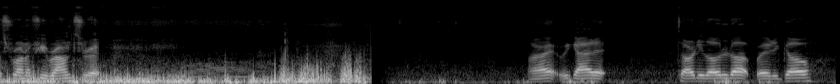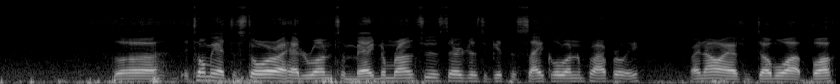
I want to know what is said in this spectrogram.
Let's run a few rounds through it. Alright, we got it. It's already loaded up, ready to go. The, they told me at the store I had to run some Magnum rounds through this there just to get the cycle running properly. Right now I have some double aught buck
